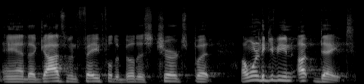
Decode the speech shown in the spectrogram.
And uh, God's been faithful to build His church. But I wanted to give you an update.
